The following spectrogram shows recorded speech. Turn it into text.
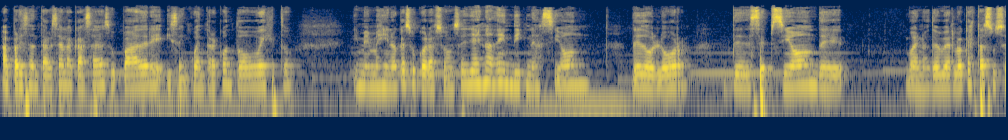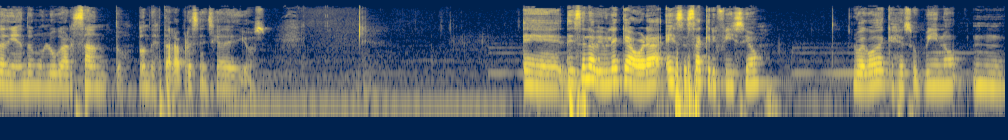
a presentarse a la casa de su Padre y se encuentra con todo esto y me imagino que su corazón se llena de indignación, de dolor, de decepción, de, bueno, de ver lo que está sucediendo en un lugar santo donde está la presencia de Dios. Eh, dice la Biblia que ahora ese sacrificio, luego de que Jesús vino, mm,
